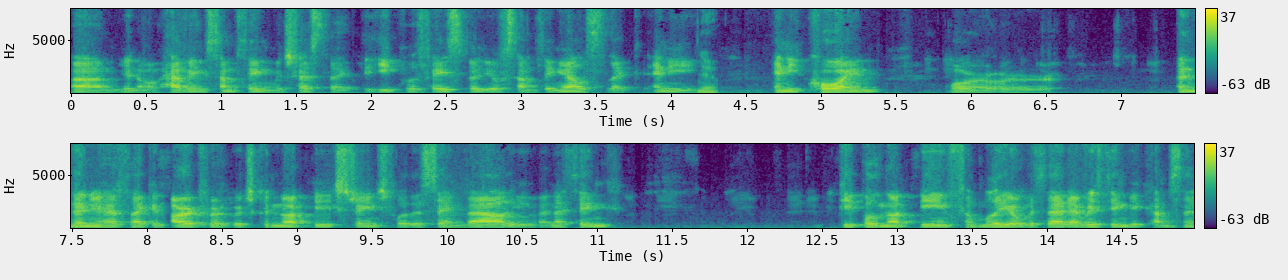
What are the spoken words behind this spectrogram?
Um, you know, having something which has like the equal face value of something else, like any yeah. any coin, or, or and then you have like an artwork which cannot be exchanged for the same value. And I think people not being familiar with that, everything becomes an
